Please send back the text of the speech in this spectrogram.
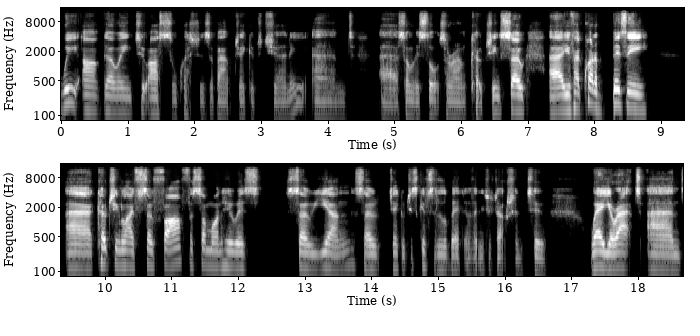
we are going to ask some questions about Jacob's journey and uh, some of his thoughts around coaching. So, uh, you've had quite a busy uh, coaching life so far for someone who is so young. So, Jacob, just give us a little bit of an introduction to where you're at and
